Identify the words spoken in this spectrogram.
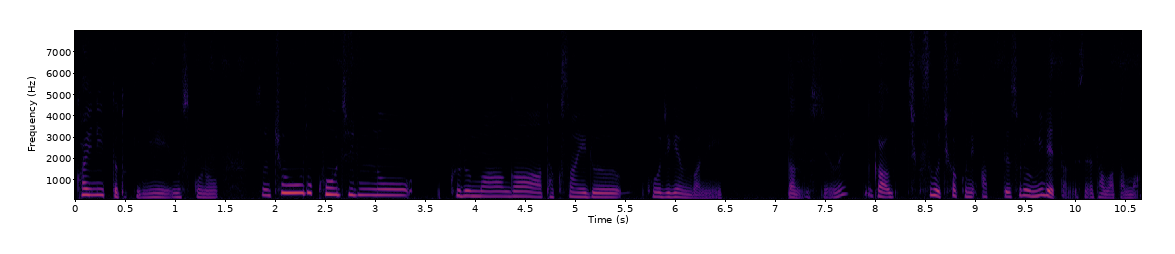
買いに行った時に息子のそのちょうど工事の車がたくさんいる工事現場に行ったんですよね。がすぐ近くにあってそれを見れたんですねたまたま。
